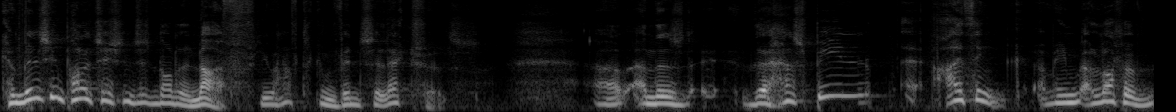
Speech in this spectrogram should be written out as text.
convincing politicians is not enough. You have to convince electorates. Uh, and there's, there has been, I think, I mean, a lot of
